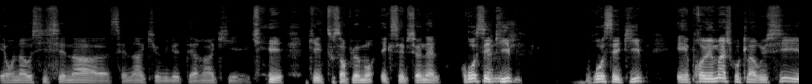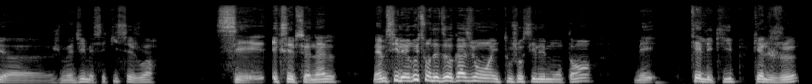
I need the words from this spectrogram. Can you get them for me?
Et on a aussi Senna, euh, Senna qui est au milieu de terrain, qui est, qui est, qui est tout simplement exceptionnel. Grosse équipe, grosse équipe. Et premier match contre la Russie, euh, je me dis, mais c'est qui ces joueurs? C'est exceptionnel. Même si les Russes ont des occasions, hein, ils touchent aussi les montants. Mais quelle équipe, quel jeu.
